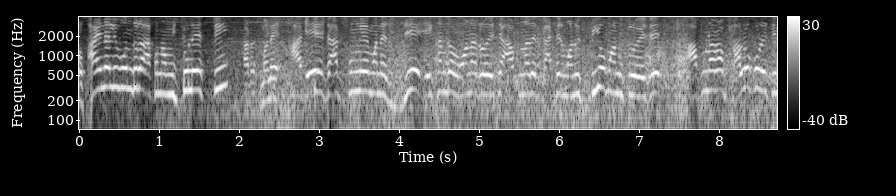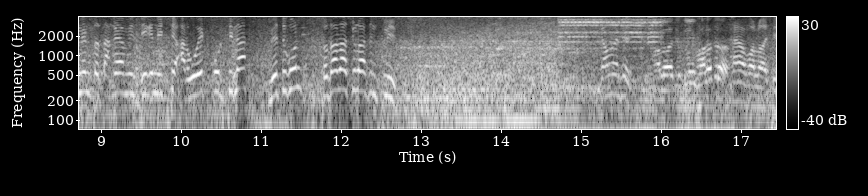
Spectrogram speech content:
so finally বন্ধুরা এখন আমি চলে এসেছি। আর মানে আজকে যার সঙ্গে মানে যে এখানকার ওনার রয়েছে আপনাদের কাছের মানুষ প্রিয় মানুষ রয়েছে আপনারা ভালো করে চিনেন তো তাকে আমি দেখে নিচ্ছি আর ওয়েট করছি না বেশিক্ষণ। তো দাদা চলে আসেন প্লিজ কেমন আছেন? ভালো আছে তুমি ভালো তো? হ্যাঁ ভালো আছি।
